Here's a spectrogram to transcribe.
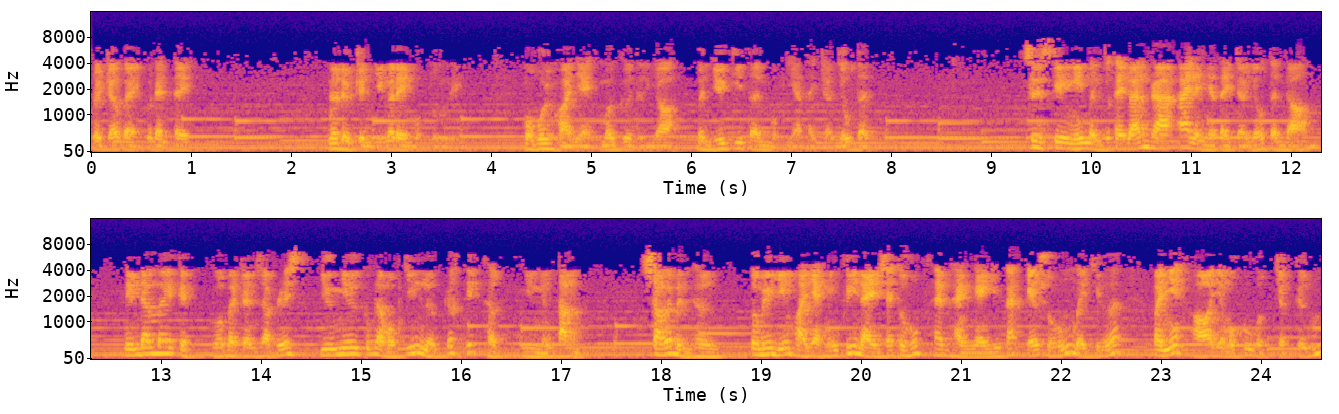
rồi trở về của Dante. Nó được trình diễn ở đây một tuần liền. một buổi hòa nhạc mở cửa tự do bên dưới ký tên một nhà tài trợ dấu tên. Sinsky nghĩ mình có thể đoán ra ai là nhà tài trợ dấu tên đó. Niềm đam mê kịch của Bertrand Zabris dường như cũng là một chiến lược rất thiết thực nhưng nhẫn tâm. So với bình thường, tour biểu diễn hòa nhạc miễn phí này sẽ thu hút thêm hàng ngàn du khách kéo xuống bể chứa và nhét họ vào một khu vực chật cứng,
